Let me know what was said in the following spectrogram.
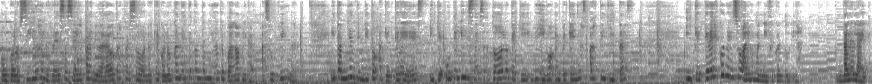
con conocidos en las redes sociales para ayudar a otras personas que conozcan este contenido que puedan aplicar a sus vidas. Y también te invito a que crees y que utilices todo lo que aquí digo en pequeñas pastillitas y que crees con eso algo magnífico en tu vida. Dale like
